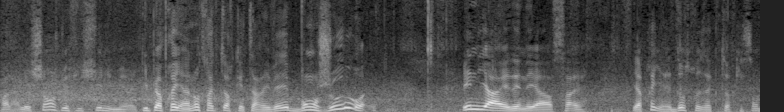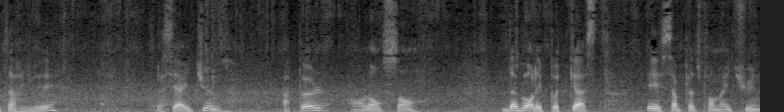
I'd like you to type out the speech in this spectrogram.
Voilà, l'échange de fichiers numériques. Et puis après il y a un autre acteur qui est arrivé, bonjour, India et. Et après il y a d'autres acteurs qui sont arrivés. Bah, c'est iTunes, Apple, en lançant d'abord les podcasts et sa plateforme iTunes,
